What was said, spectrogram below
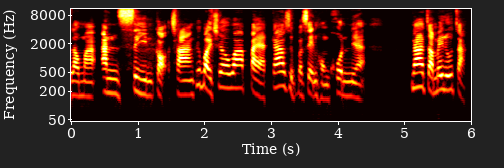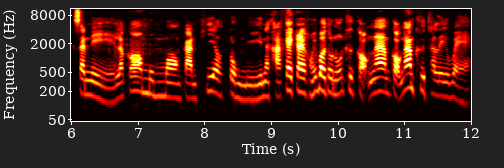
เรามาอันซีนเกาะช้าง พี่บอยเชื่อว่า 8-90%ของคนเนี่ยน่าจะไม่รู้จักเสน่ห์แล้วก็มุมมองการเที่ยวตรงนี้นะคะ ไกลๆของพี่บอยตรงนู้นคือเกาะงามเกาะงามคือทะเลแหวก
